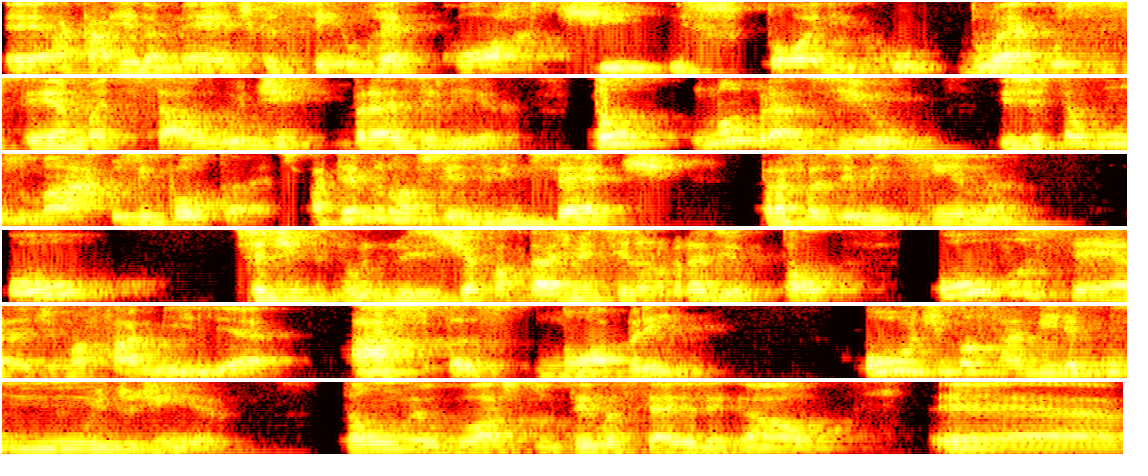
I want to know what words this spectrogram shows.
é, a carreira médica sem o recorte histórico do ecossistema de saúde brasileiro. Então, no Brasil, existem alguns marcos importantes. Até 1927, para fazer medicina, ou tinha, não existia faculdade de medicina no Brasil. Então, ou você era de uma família, aspas, nobre, ou de uma família com muito dinheiro. Então, eu gosto, tem uma série legal é,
